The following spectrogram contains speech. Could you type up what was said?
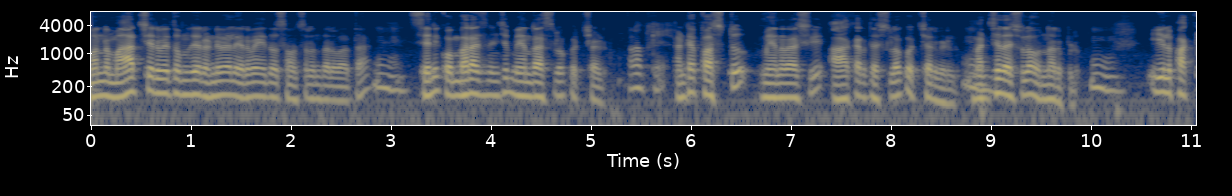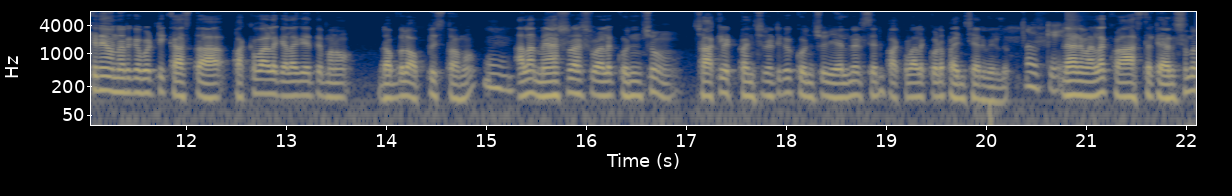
మొన్న మార్చి ఇరవై తొమ్మిది రెండు వేల ఇరవై ఐదో సంవత్సరం తర్వాత శని కుంభరాశి నుంచి మీనరాశిలోకి వచ్చాడు. అంటే ఫస్ట్ మీనరాశి ఆఖరి దశలోకి వచ్చారు వీళ్ళు. మధ్య దశలో ఉన్నారు ఇప్పుడు. వీళ్ళు పక్కనే ఉన్నారు కాబట్టి కాస్త పక్క వాళ్ళకి ఎలాగైతే మనం డబ్బులు అప్పిస్తామో. అలా మేష రాశి వాళ్ళకి కొంచెం చాక్లెట్ పంచినట్టుగా కొంచెం ఎల్నెట్ శని పక్క వాళ్ళకి కూడా పంచారు వీళ్ళు. దానివల్ల కాస్త టెన్షన్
